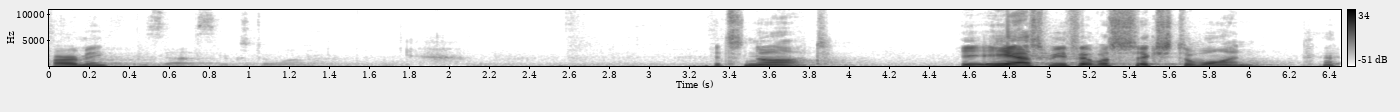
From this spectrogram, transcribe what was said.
Pardon me? Is that six to one? It's not. He, asked me if it was six to one.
